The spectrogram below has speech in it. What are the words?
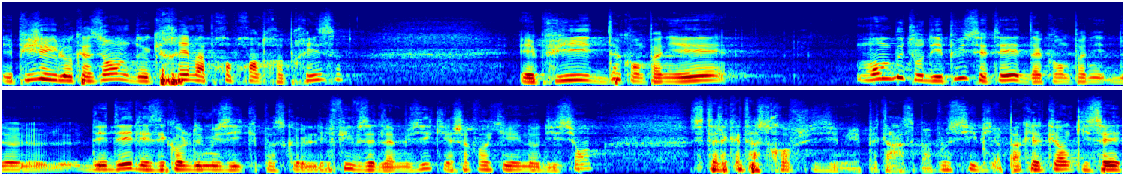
Et puis, j'ai eu l'occasion de créer ma propre entreprise et puis d'accompagner. Mon but au début, c'était d'aider les écoles de musique, parce que les filles faisaient de la musique et à chaque fois qu'il y a une audition, c'était la catastrophe. Je me disais, mais putain, c'est pas possible. Il n'y a pas quelqu'un qui sait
